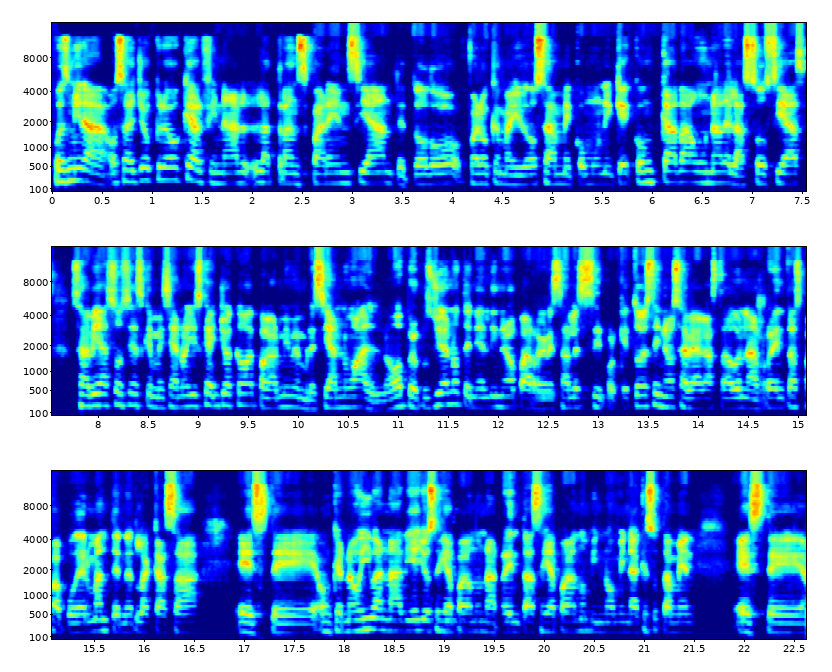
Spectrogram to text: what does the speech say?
Pues mira, o sea, yo creo que al final la transparencia ante todo fue lo que me ayudó, o sea, me comuniqué con cada una de las socias, o sea, había socias que me decían, oye, es que yo acabo de pagar mi membresía anual, ¿no? Pero pues yo ya no tenía el dinero para regresarles, sí, porque todo ese dinero se había gastado en las rentas para poder mantener la casa, este, aunque no iba nadie, yo seguía pagando una renta, seguía pagando mi nómina, que eso también, este,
